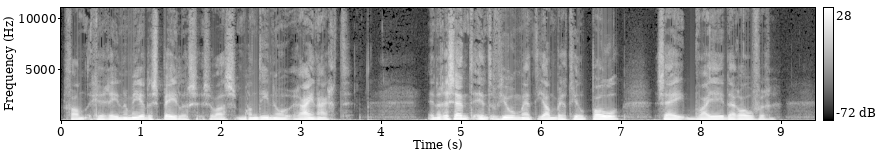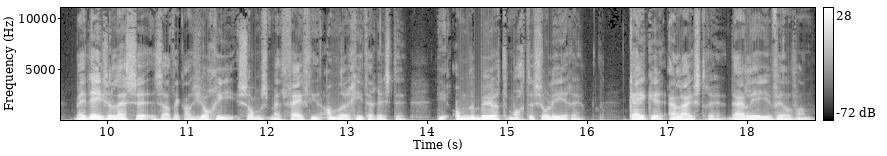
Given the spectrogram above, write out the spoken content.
van gerenommeerde spelers zoals Mandino Reinhardt. In een recent interview met Jan-Bertil Pool zei Boyer daarover: Bij deze lessen zat ik als jochie soms met vijftien andere gitaristen die om de beurt mochten soleren. Kijken en luisteren, daar leer je veel van.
